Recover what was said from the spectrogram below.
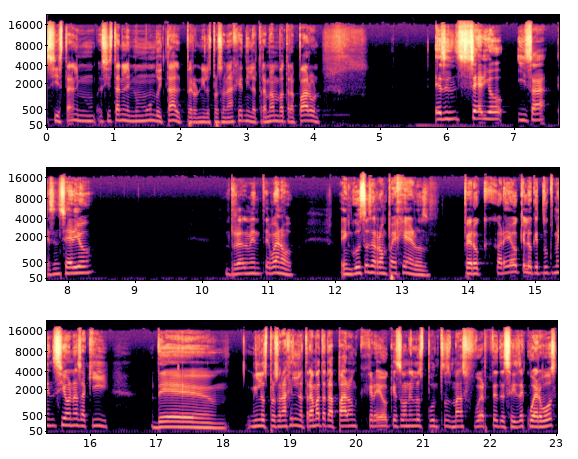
Si están, en el, en el mismo mundo y tal, pero ni los personajes ni la trama me atraparon. ¿Es en serio, Isa? ¿Es en serio? Realmente, bueno, en gusto se rompe géneros. Pero creo que lo que tú mencionas aquí de ni los personajes ni la trama te atraparon, creo que son en los puntos más fuertes de Seis de Cuervos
